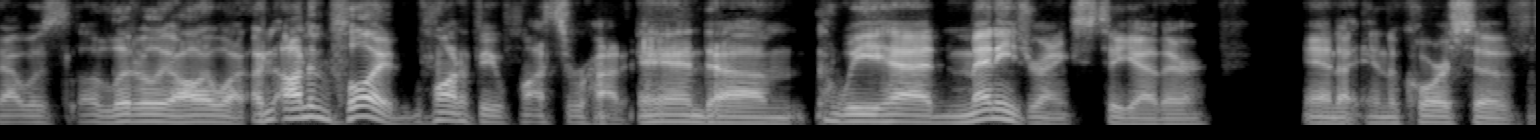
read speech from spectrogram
That was literally all I was, an unemployed wannabe Juan. And um, we had many drinks together. And uh, in the course of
